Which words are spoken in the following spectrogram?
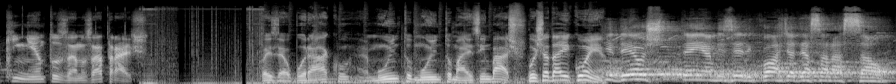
500 anos atrás. Pois é, o buraco é muito, muito mais embaixo. Puxa daí, Cunha. Que Deus tenha misericórdia dessa nação.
